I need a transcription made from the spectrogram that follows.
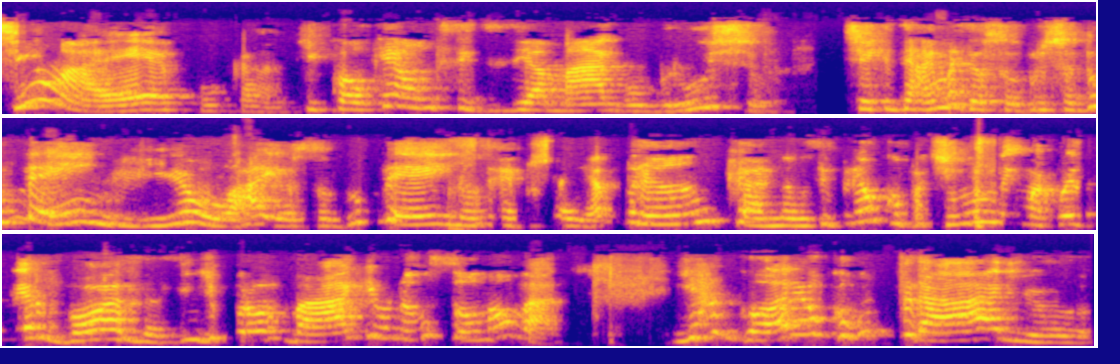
tinha uma época que qualquer um que se dizia mago, bruxo, tinha que dizer, ai, mas eu sou bruxa do bem, viu? Ai, eu sou do bem, não é bruxaria branca, não se preocupa. Tinha uma coisa nervosa, assim, de provar que eu não sou malvada. E agora é o contrário.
